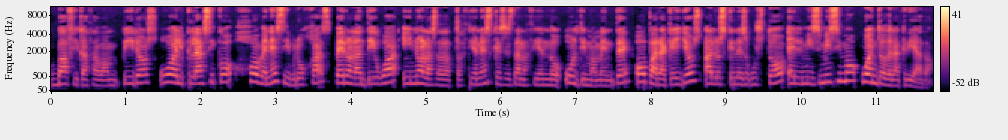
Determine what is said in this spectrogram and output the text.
Buffy cazavampiros o el clásico Jóvenes y brujas, pero la antigua y no las adaptaciones que se están haciendo últimamente, o para aquellos a los que les gustó el mismísimo cuento de la criada.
